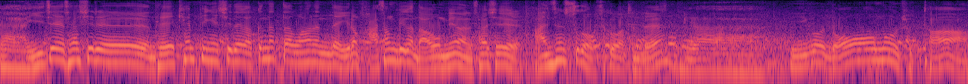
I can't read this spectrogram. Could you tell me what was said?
야, 이제 사실은 배 캠핑의 시대가 끝났다고 하는데 이런 가성비가 나오면 사실 안 살 수가 없을 것 같은데. 야, 이거 너무 좋다.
